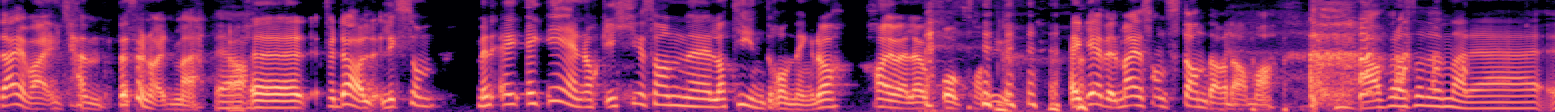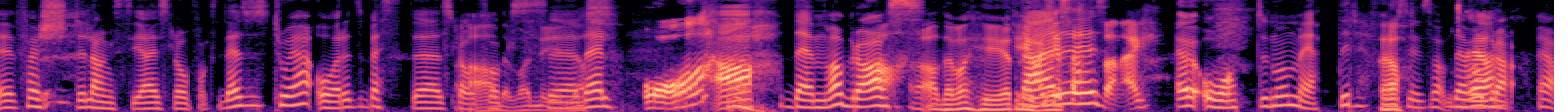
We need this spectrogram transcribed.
de var jeg kjempefornøyd med. Ja. Uh, for da liksom Men jeg, jeg er nok ikke sånn eh, latindronning, da. Har jeg vel òg funnet ut. Jeg er vel mer sånn standarddame. Ja, for altså den derre eh, første langsida i Slowfox Det tror jeg er årets beste Slow Fox-del. Ja, Ja, den var bra, ass. Ja, det var helt jeg har Der- jeg. Åt du noen meter, for Ja. å si det sånn. Det var Ja. bra. Ja.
